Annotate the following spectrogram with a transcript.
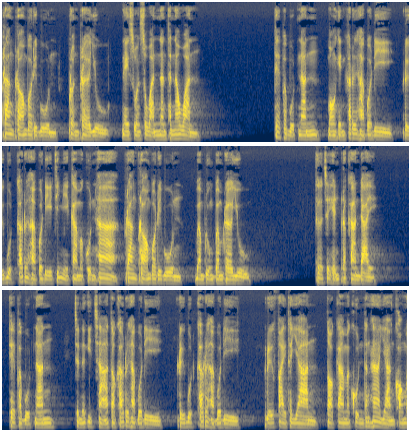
พรั่งพร้อมบริบูรณ์ปรนเปรออยู่ ในสวนสวรรค์นันทนวัน เทพบุตรนั้นมองเห็นคฤหบดี หรือบุตรคฤหบดีที่มีกามคุณห้าร่างพร้อมบริบูรณ์บำรุงบำเรออยู่ เธอจะเห็นประการใด เทพบุตรนั้นจะนึกอิจฉาต่อคฤหบดี หรือบุตรคฤหบดี หรือไฟทยานต่อกามคุณทั้งห้าอย่างของม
